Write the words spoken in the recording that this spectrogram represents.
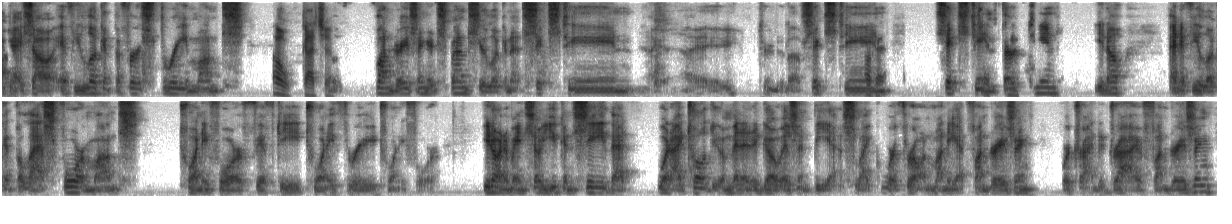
okay so if you look at the first three months oh gotcha. fundraising expense you're looking at 16 i, I turned it off 16 okay. 16 13 you know? And if you look at the last four months 24 50 23 24 you know what i mean so you can see that what I told you a minute ago isn't BS. Like we're throwing money at fundraising. We're trying to drive fundraising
